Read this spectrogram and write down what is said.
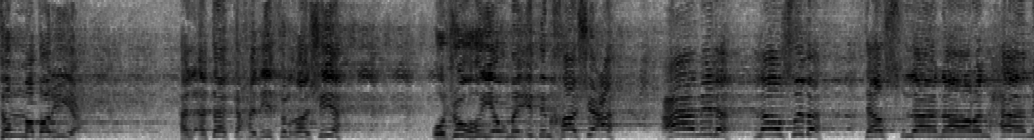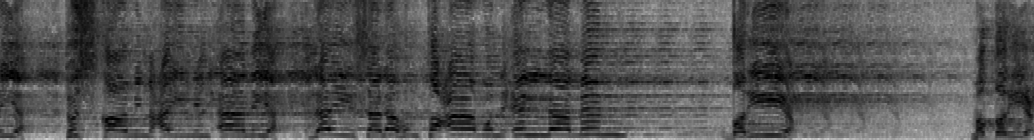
ثم ضريع. هل أتاك حديث الغاشية؟ وجوه يومئذ خاشعة عاملة ناصبة. تصلى نارا حامية تسقى من عين آنية ليس لهم طعام إلا من ضريع. ما الضريع؟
